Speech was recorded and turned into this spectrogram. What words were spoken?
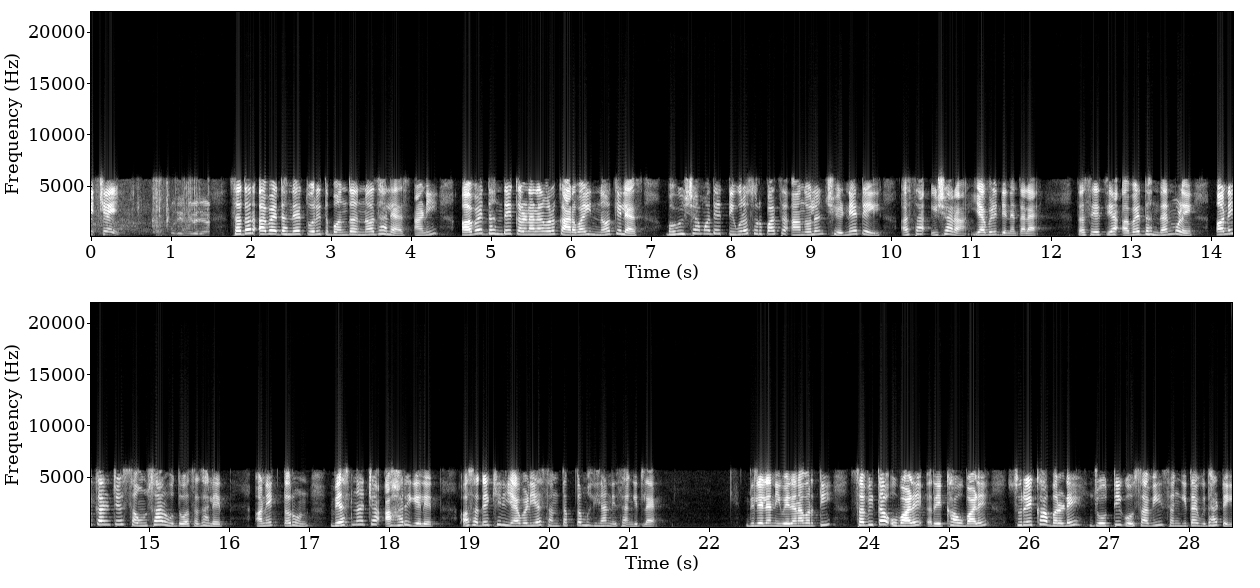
इच्छा आहे. सदर अवैध धंदे त्वरित बंद न झाल्यास आणि अवैध धंदे करणाऱ्यांवर कारवाई न केल्यास भविष्यामध्ये तीव्र स्वरूपाचं आंदोलन छेडण्यात येईल असा इशारा यावेळी देण्यात आलाय. तसेच या अवैध धंद्यांमुळे अनेकांचे संसार उद्ध्वस्त झालेत. अनेक तरुण व्यसनाच्या आहारी गेलेत असं देखील यावेळी या संतप्त महिलांनी सांगितलंय. दिलेल्या निवेदनावरती सविता उबाळे रेखा उबाळे सुरेखा बर्डे ज्योती गोसावी संगीता विधाटे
